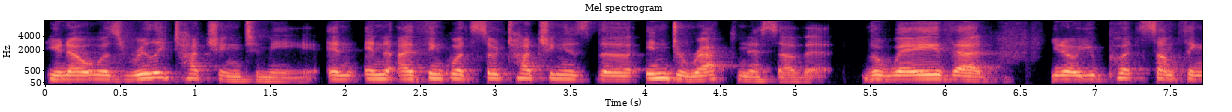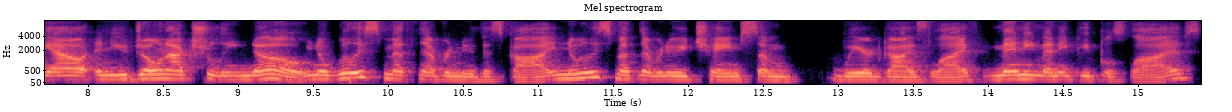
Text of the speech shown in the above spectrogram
You know it was really touching to me. And and i think what's so touching is the indirectness of it. The way that you know you put something out and you don't actually know. You know willi smith never knew this guy. Willi smith never knew he changed some weird guy's life, many, many people's lives.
